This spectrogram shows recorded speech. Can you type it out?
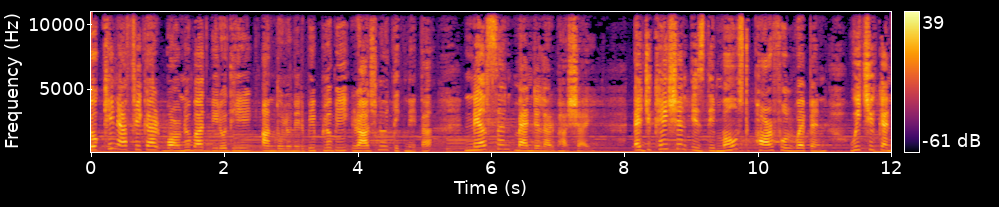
দক্ষিণ আফ্রিকার বর্ণবাদ বিরোধী আন্দোলনের বিপ্লবী রাজনৈতিক নেতা নেলসন ম্যান্ডেলার ভাষায় education is the most powerful weapon which you can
